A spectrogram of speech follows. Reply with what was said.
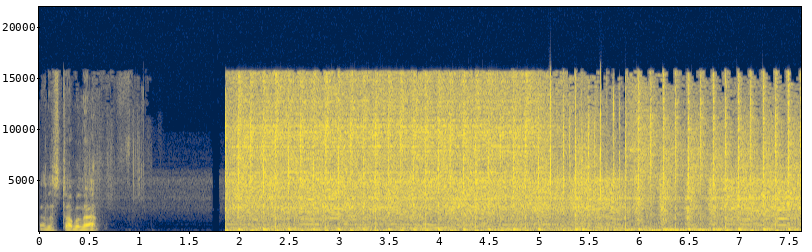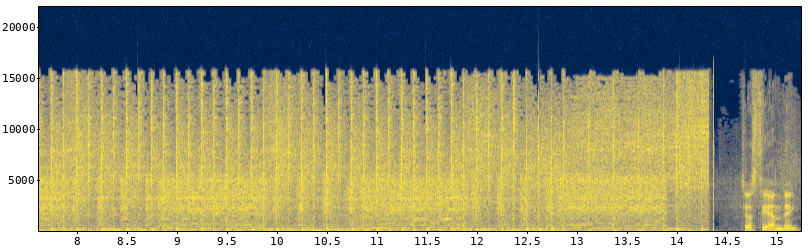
Now let's double that. Just the ending.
